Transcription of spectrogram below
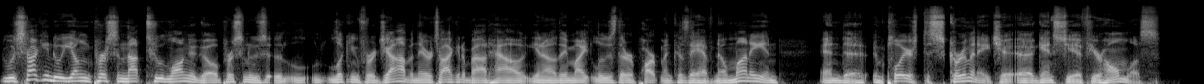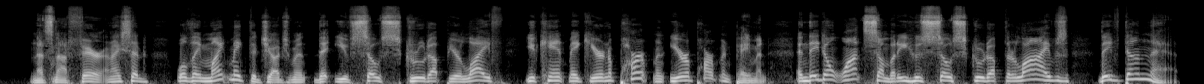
was talking to a young person not too long ago, a person who's uh, looking for a job, and they were talking about how you know they might lose their apartment because they have no money, and and uh, employers discriminate you, uh, against you if you're homeless, and that's not fair. And I said, well, they might make the judgment that you've so screwed up your life you can't make your an apartment your apartment payment, and they don't want somebody who's so screwed up their lives they've done that.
